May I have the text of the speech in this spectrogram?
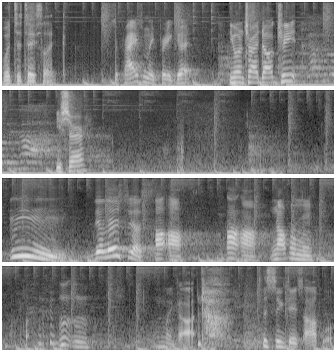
What's it taste like? Surprisingly pretty good. You want to try a dog treat? You sure? Mmm, delicious. Uh-uh. Uh-uh. Not for me. Mm-mm. Oh my god. This thing tastes awful.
